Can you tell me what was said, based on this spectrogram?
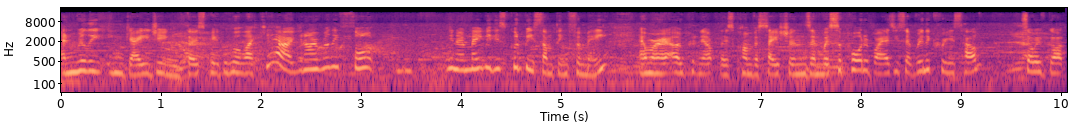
and really engaging those people who are like, yeah, you know, I really thought you know, maybe this could be something for me. And we're opening up those conversations and we're supported by, as you said, we're in the Careers Hub. So we've got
